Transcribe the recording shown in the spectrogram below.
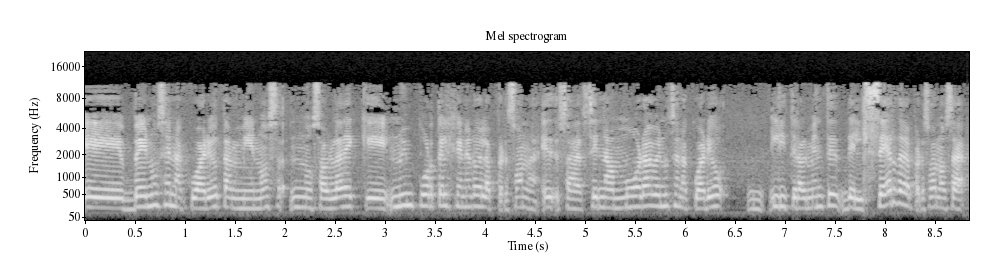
Eh, Venus en Acuario también nos, nos habla de que no importa el género de la persona, eh, o sea, se enamora Venus en Acuario mm, literalmente del ser de la persona, o sea,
